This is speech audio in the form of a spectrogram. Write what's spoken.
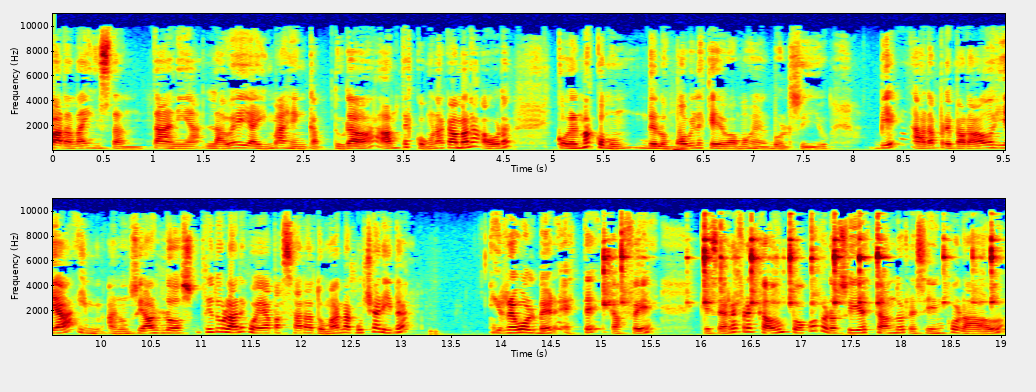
para la instantánea, la bella imagen capturada antes con una cámara, ahora con el más común de los móviles que llevamos en el bolsillo. Bien, ahora preparados ya y anunciados los titulares, voy a pasar a tomar la cucharita y revolver este café que se ha refrescado un poco, pero sigue estando recién colado.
